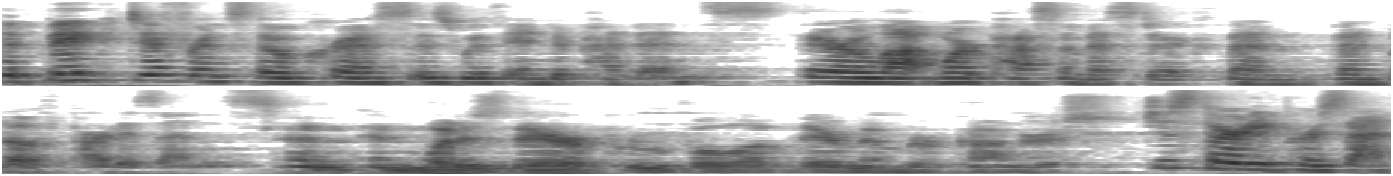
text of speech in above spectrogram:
the big difference though, Chris, is with independents. They're a lot more pessimistic than than both partisans. And and what is their approval of their member of Congress? Just 30%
